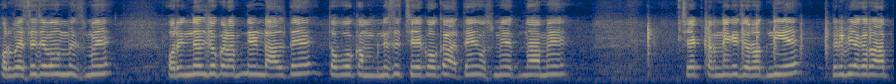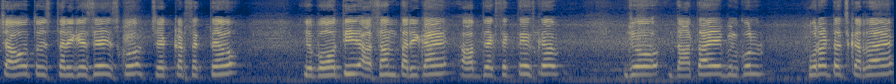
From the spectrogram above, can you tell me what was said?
और वैसे जब हम इसमें ओरिजिनल जो कड़ा पेंट डालते हैं तो वो कंपनी से चेक होकर आते हैं, उसमें इतना हमें चेक करने की ज़रूरत नहीं है। फिर भी अगर आप चाहो तो इस तरीके से इसको चेक कर सकते हो। ये बहुत ही आसान तरीका है। आप देख सकते हैं इसका जो दांता है बिल्कुल पूरा टच कर रहा है।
